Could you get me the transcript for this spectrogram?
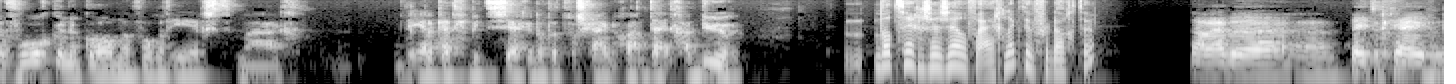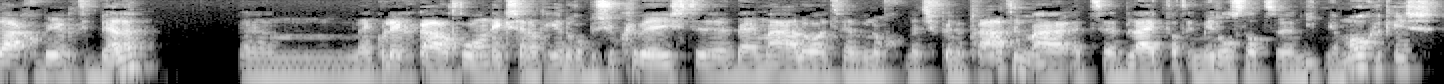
voor kunnen komen voor het eerst. Maar de eerlijkheid gebied te zeggen dat het waarschijnlijk nog wel een tijd gaat duren. Wat zeggen zij zelf eigenlijk, de verdachten? Nou, we hebben Peter G. vandaag proberen te bellen. Um, mijn collega Karel Groen en ik zijn ook eerder op bezoek geweest uh, bij Malo en toen hebben we nog met ze kunnen praten. Maar het uh, blijkt dat inmiddels dat niet meer mogelijk is.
